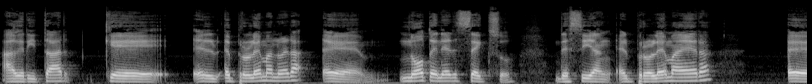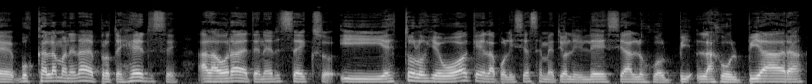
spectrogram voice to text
a gritar que el, el problema no era eh, no tener sexo, decían, el problema era eh, buscar la manera de protegerse a la hora de tener sexo y esto los llevó a que la policía se metió a la iglesia, los las golpeara.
